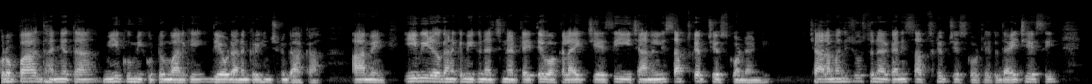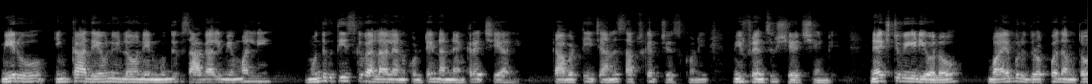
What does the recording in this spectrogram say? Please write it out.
కృప ధన్యత మీకు మీ కుటుంబాలకి దేవుడు అనుగ్రహించును గాక. ఆమె ఈ వీడియో కనుక మీకు నచ్చినట్లయితే ఒక లైక్ చేసి ఈ ఛానల్ని సబ్స్క్రైబ్ చేసుకోండి అండి చాలా మంది చూస్తున్నారు కానీ సబ్స్క్రైబ్ చేసుకోవట్లేదు. దయచేసి మీరు ఇంకా దేవునిలో నేను ముందుకు సాగాలి మిమ్మల్ని ముందుకు తీసుకువెళ్ళాలి అనుకుంటే నన్ను ఎంకరేజ్ చేయాలి. కాబట్టి ఈ ఛానల్ సబ్స్క్రైబ్ చేసుకొని మీ ఫ్రెండ్స్కి షేర్ చేయండి. నెక్స్ట్ వీడియోలో బైబుల్ దృక్పథంతో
